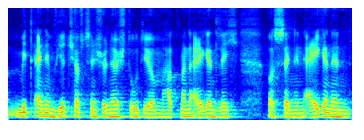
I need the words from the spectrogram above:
Mit einem Wirtschaftsingenieurstudium hat man eigentlich, was seinen eigenen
